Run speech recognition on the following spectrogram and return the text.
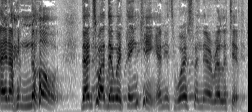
and I know that's what they were thinking. And it's worse when they're a relative.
